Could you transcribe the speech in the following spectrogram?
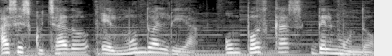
Has escuchado El Mundo al Día un podcast del mundo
